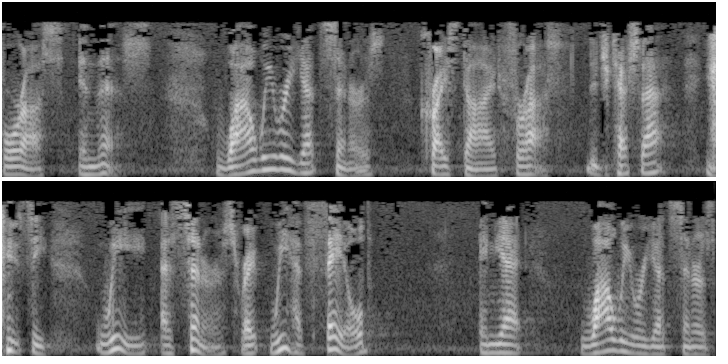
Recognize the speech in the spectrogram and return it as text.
for us in this. While we were yet sinners, Christ died for us. Did you catch that? You see, we as sinners, right, we have failed and yet, while we were yet sinners,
